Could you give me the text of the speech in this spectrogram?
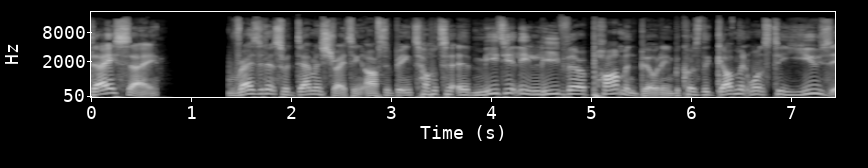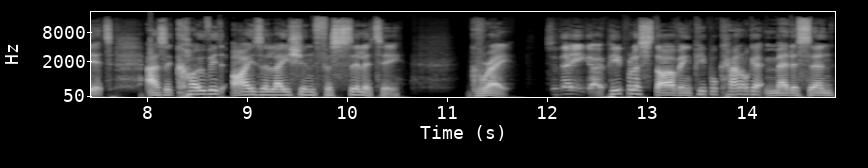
They say Residents were demonstrating after being told to immediately leave their apartment building because the government wants to use it as a COVID isolation facility. Great. So there you go. People are starving. People cannot get medicine.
